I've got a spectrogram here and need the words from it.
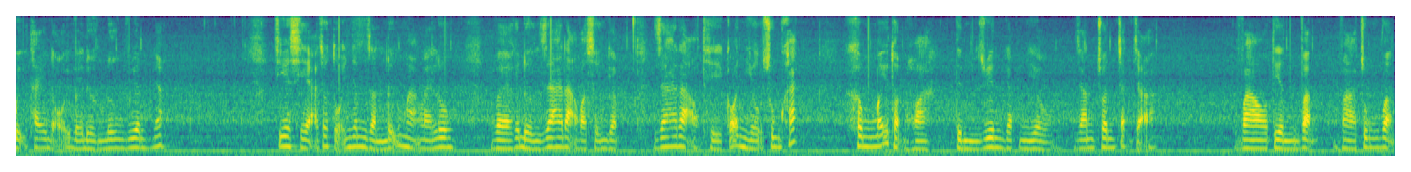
bị thay đổi về đường lương duyên nhé. Chia sẻ cho tuổi nhâm dần nữ mạng này luôn. Về cái đường gia đạo và sự nghiệp, gia đạo thì có nhiều xung khắc, không mấy thuận hòa, tình duyên gặp nhiều, gian truân chắc trở. Vào tiền vận và trung vận,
